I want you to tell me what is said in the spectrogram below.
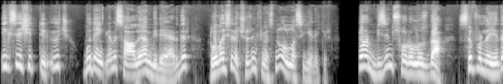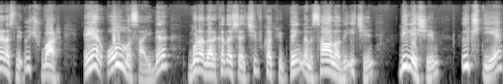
x eşittir 3 bu denklemi sağlayan bir değerdir. Dolayısıyla çözüm kümesinin olması gerekir. Şu an bizim sorumuzda 0 ile 7 arasında 3 var. Eğer olmasaydı burada arkadaşlar çift katkök denklemi sağladığı için bileşim 3 diye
